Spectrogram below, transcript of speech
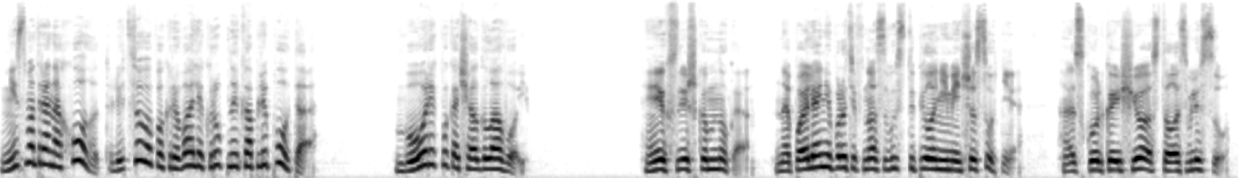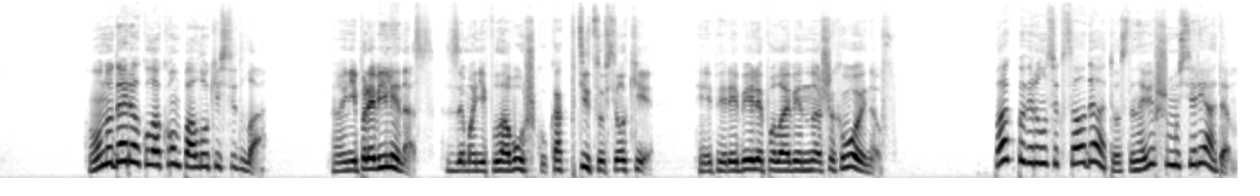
Несмотря на холод, лицо его покрывали крупные капли пота. Борик покачал головой. «Их слишком много. На поляне против нас выступило не меньше сотни. А сколько еще осталось в лесу?» Он ударил кулаком по луке седла. «Они провели нас, заманив ловушку, как птицу в селке, и перебили половину наших воинов». Пак повернулся к солдату, остановившемуся рядом.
